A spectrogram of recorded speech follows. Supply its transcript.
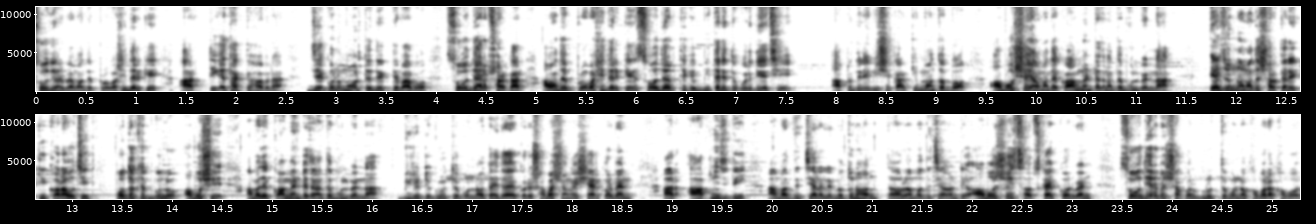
সৌদি আরবে আমাদের প্রবাসীদেরকে আর টিকে থাকতে হবে না। যে কোনো মুহূর্তে দেখতে পাবো সৌদি আরব সরকার আমাদের প্রবাসীদেরকে সৌদি আরব থেকে বিতাড়িত করে দিয়েছে। আপনাদের এই বিষয়ে কার কি মন্তব্য? অবশ্যই আমাদের কমেন্টে জানাতে ভুলবেন না। এর জন্য আমাদের সরকারের কি করা উচিত? পদক্ষেপগুলো অবশ্যই আমাদের কমেন্টে জানাতে ভুলবেন না। ভিডিওটি গুরুত্বপূর্ণ, তাই দয়া করে সবার সঙ্গে শেয়ার করবেন। আর আপনি যদি আমাদের চ্যানেলে নতুন হন, তাহলে আমাদের চ্যানেলটি অবশ্যই সাবস্ক্রাইব করবেন। সৌদি আরবের সকল গুরুত্বপূর্ণ খবরাখবর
